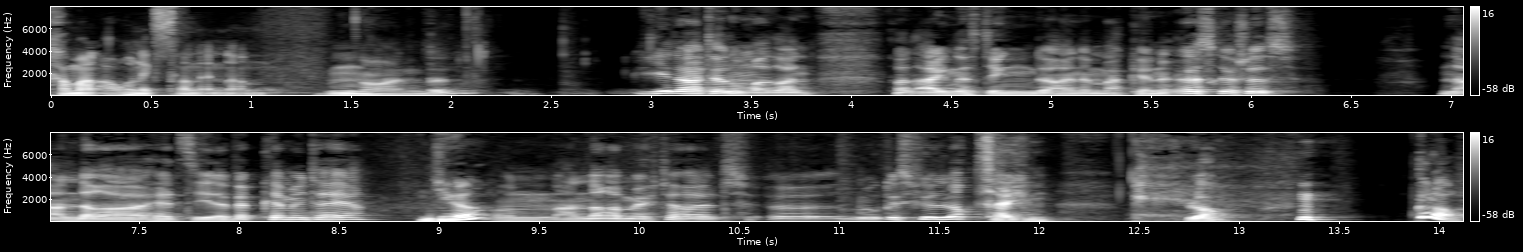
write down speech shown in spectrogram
kann man auch nichts dran ändern. Nein, denn jeder hat ja nun mal sein, sein eigenes Ding. Der eine mag gerne Earth Caches, ein anderer hält sich jeder Webcam hinterher Ja, und ein anderer möchte halt äh, möglichst viel Logzeichen. Log. genau.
